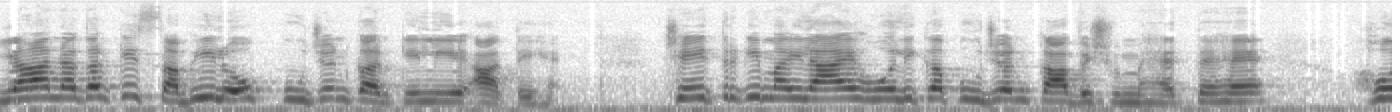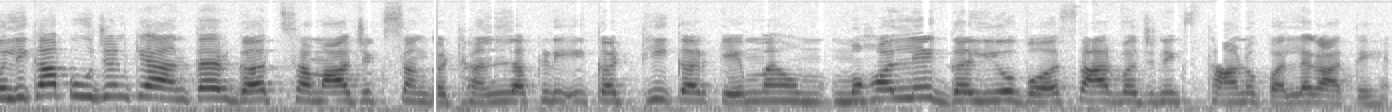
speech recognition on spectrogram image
यहाँ नगर के सभी लोग पूजन करके लिए आते हैं। क्षेत्र की महिलाएँ होली का पूजन का विश्व महत्व है। होलिका पूजन के अंतर्गत सामाजिक संगठन लकड़ी इकट्ठी करके मोहल्ले, गलियों व सार्वजनिक स्थानों पर लगाते हैं।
